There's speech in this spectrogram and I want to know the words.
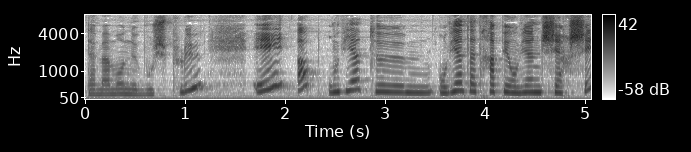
ta maman ne bouge plus, et hop, on vient te, on vient t'attraper, on vient te chercher.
